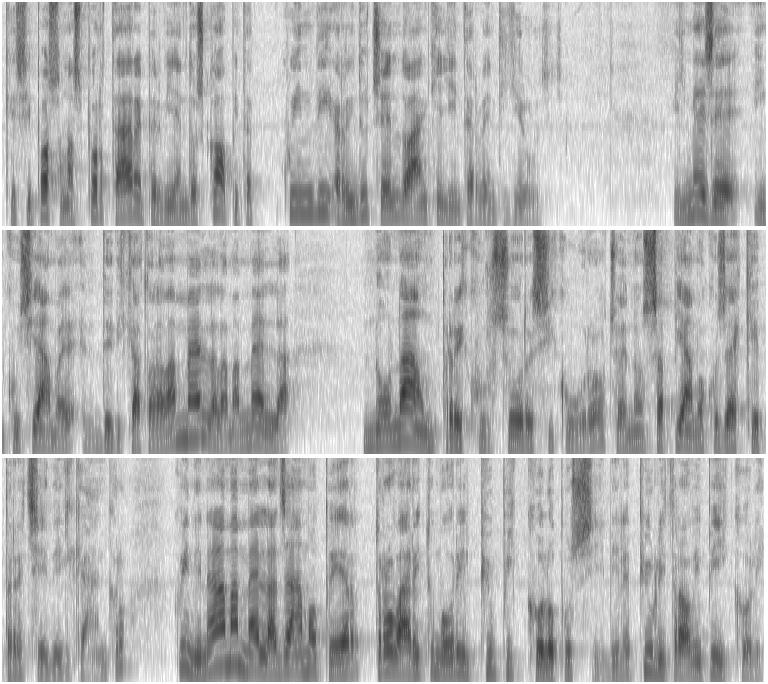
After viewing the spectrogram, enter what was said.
che si possono asportare per via endoscopica, quindi riducendo anche gli interventi chirurgici. Il mese in cui siamo è dedicato alla mammella, la mammella non ha un precursore sicuro, cioè non sappiamo cos'è che precede il cancro, quindi nella mammella agiamo per trovare i tumori il più piccolo possibile, più li trovi piccoli,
